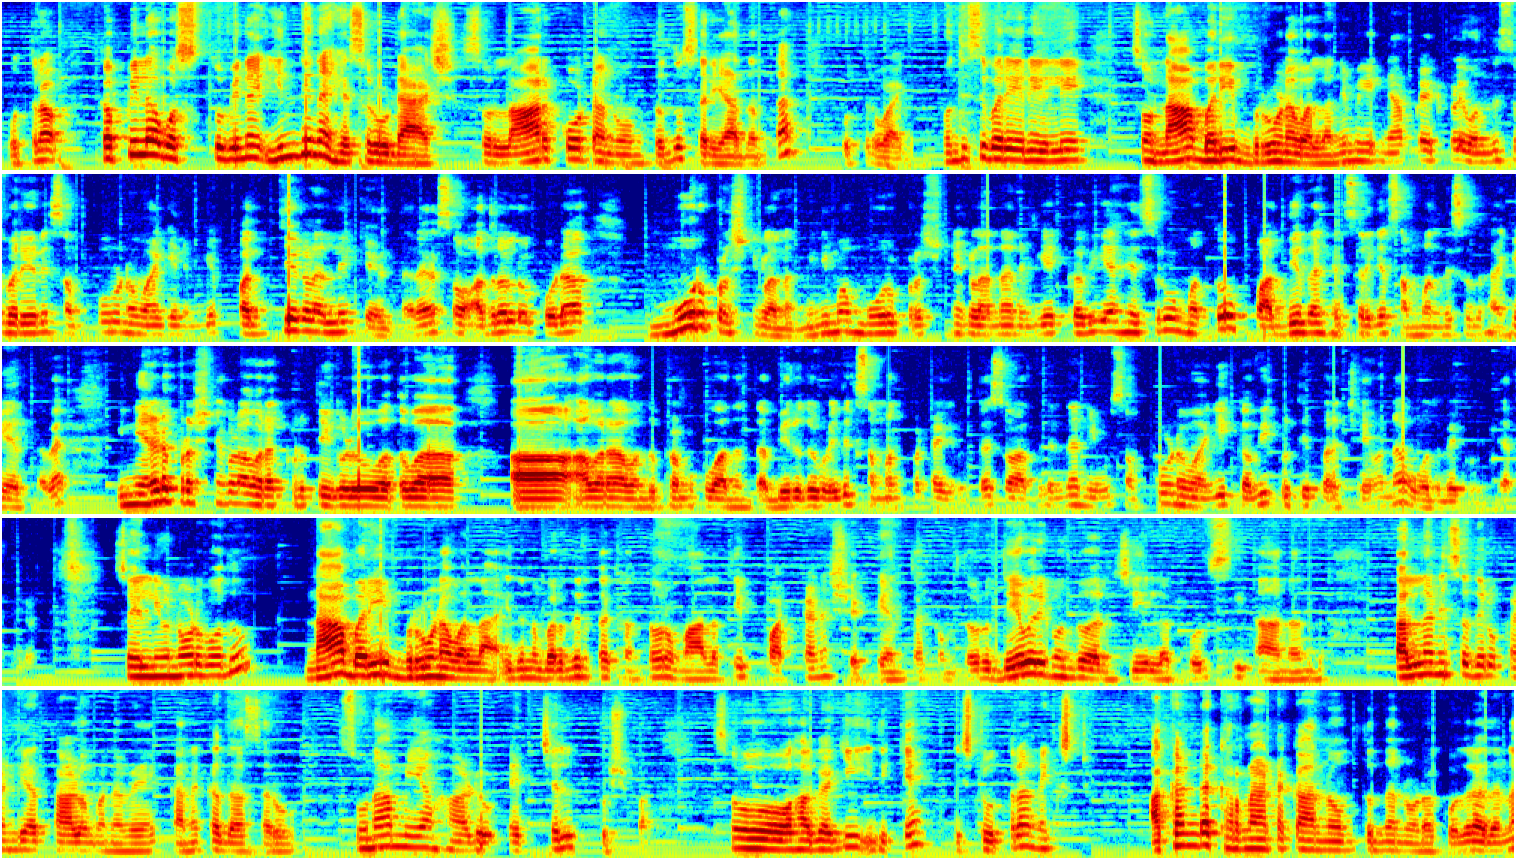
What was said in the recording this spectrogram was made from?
ಉತ್ತರ. ಕಪಿಲ ವಸ್ತುವಿನ ಇಂದಿನ ಹೆಸರು ಡ್ಯಾಶ್ ಸೊ ಲಾರ್ಕೋಟ್ ಅನ್ನುವಂಥದ್ದು ಸರಿಯಾದಂತ ಉತ್ತರವಾಗಿದೆ. ಹೊಂದಿಸಿ ಬರೆಯರಿಯಲ್ಲಿ ಸೊ ನಾ ಬರೀ ಭ್ರೂಣವಲ್ಲ. ನಿಮಗೆ ಜ್ಞಾಪಕ ಇಟ್ಕೊಳ್ಳಿ, ಹೊಂದಿಸಿ ಬರೆಯಿರಿ, ಸಂಪೂರ್ಣವಾಗಿ ನಿಮಗೆ ಪದ್ಯಗಳಲ್ಲಿ ಕೇಳ್ತಾರೆ. ಸೊ ಅದರಲ್ಲೂ ಕೂಡ ಮೂರು ಪ್ರಶ್ನೆಗಳನ್ನ ಮಿನಿಮಮ್ ಮೂರು ಪ್ರಶ್ನೆಗಳನ್ನ ನಿಮಗೆ ಕವಿಯ ಹೆಸರು ಮತ್ತು ಪದ್ಯದ ಹೆಸರಿಗೆ ಸಂಬಂಧಿಸಿದ ಹಾಗೆ ಇರ್ತವೆ. ಇನ್ನೆರಡು ಪ್ರಶ್ನೆಗಳು ಅವರ ಕೃತಿಗಳು ಅಥವಾ ಅವರ ಒಂದು ಪ್ರಮುಖವಾದಂತಹ ಬಿರುದುಗಳು ಇದಕ್ಕೆ ಸಂಬಂಧಪಟ್ಟಾಗಿರುತ್ತೆ. ಸೊ ಅದರಿಂದ ನೀವು ಸಂಪೂರ್ಣವಾಗಿ ಕವಿ ಕೃತಿ ಪರಿಚಯವನ್ನ ಓದಬೇಕು, ವಿದ್ಯಾರ್ಥಿಗಳು. ಸೊ ಇಲ್ಲಿ ನೀವು ನೋಡ್ಬೋದು, ನಾ ಬರೀ ಭ್ರೂಣವಲ್ಲ, ಇದನ್ನು ಬರೆದಿರ್ತಕ್ಕಂಥವ್ರು ಮಾಲತಿ ಪಟ್ಟಣ ಶೆಟ್ಟಿ ಅಂತಕ್ಕಂಥವ್ರು ದೇವರಿಗೊಂದು ಅರ್ಜಿ ಲಕುರ್ಸಿ ಆನಂದ್ ತಲ್ಲಣಿಸದಿರು ಕಂಡಿಯ ತಾಳು ಮನವೇ ಕನಕದಾಸರು, ಸುನಾಮಿಯ ಹಾಡು ಎಚ್ ಎಲ್ ಪುಷ್ಪ. ಸೊ ಹಾಗಾಗಿ ಇದಕ್ಕೆ ಇಷ್ಟು ಉತ್ತರ. ನೆಕ್ಸ್ಟ್ ಅಖಂಡ ಕರ್ನಾಟಕ ಅನ್ನುವಂಥದ್ದನ್ನ ನೋಡಕ್ ಹೋದ್ರೆ ಅದನ್ನ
